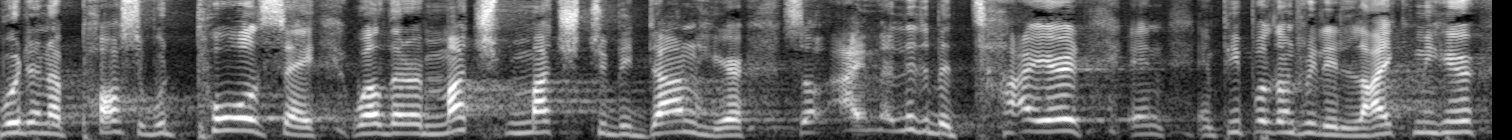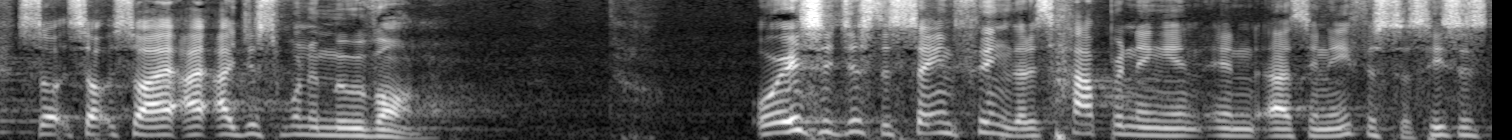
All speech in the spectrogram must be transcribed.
Would an apostle, would Paul say, Well, there are much, much to be done here, so I'm a little bit tired and, and people don't really like me here, so, so, so I, I- I just want to move on? Or is it just the same thing that is happening in, in, as in Ephesus? He says,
